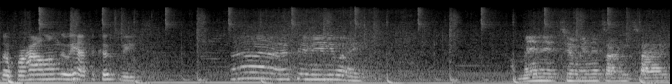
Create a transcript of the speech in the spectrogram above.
So for how long do we have to cook these? Ah, I'd say maybe like a minute, two minutes on each side,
